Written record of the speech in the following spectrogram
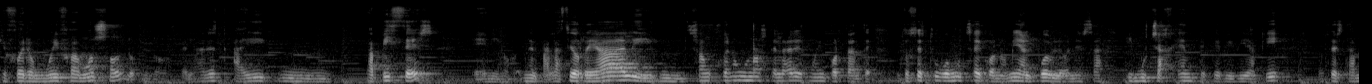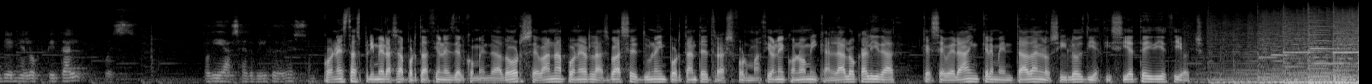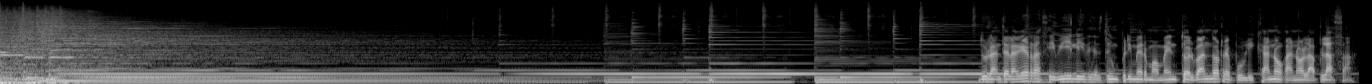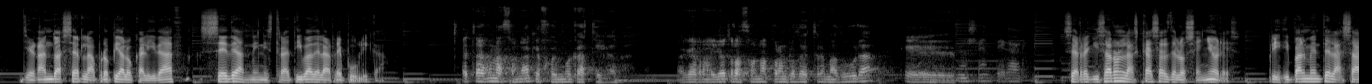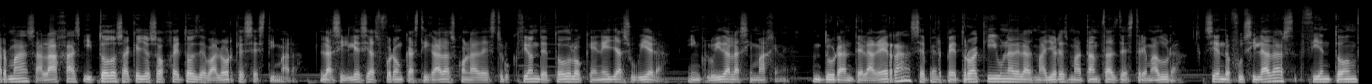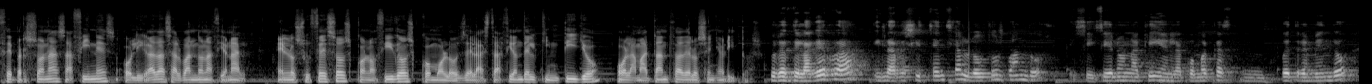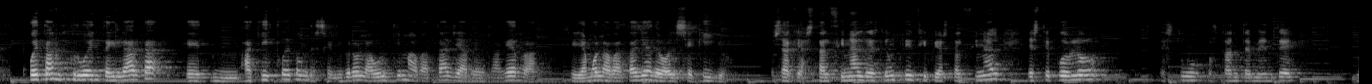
que fueron muy famosos, los telares, hay mm, tapices en, el Palacio Real y mm, son, fueron unos telares muy importantes. Entonces tuvo mucha economía el pueblo en esa y mucha gente que vivía aquí. Entonces también el hospital pues servir de eso. Con estas primeras aportaciones del comendador se van a poner las bases de una importante transformación económica en la localidad que se verá incrementada en los siglos XVII y XVIII. Durante la guerra civil y desde un primer momento el bando republicano ganó la plaza, llegando a ser la propia localidad sede administrativa de la República. Esta es una zona que fue muy castigada. La guerra. Hay otras zonas, por ejemplo, de Extremadura que... No se enteraron. Se requisaron las casas de los señores, principalmente las armas, alhajas y todos aquellos objetos de valor que se estimara. Las iglesias fueron castigadas con la destrucción de todo lo que en ellas hubiera, incluidas las imágenes. Durante la guerra se perpetró aquí una de las mayores matanzas de Extremadura, siendo fusiladas 111 personas afines o ligadas al bando nacional, en los sucesos conocidos como los de la estación del Quintillo o la matanza de los señoritos. Durante la guerra y la resistencia, los dos bandos que se hicieron aquí en la comarca mm, fue tremendo. Fue tan cruenta y larga que mm, aquí fue donde se libró la última batalla de la guerra. Se llamó la batalla de Olsequillo. O sea que hasta el final, desde un principio hasta el final, este pueblo estuvo constantemente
